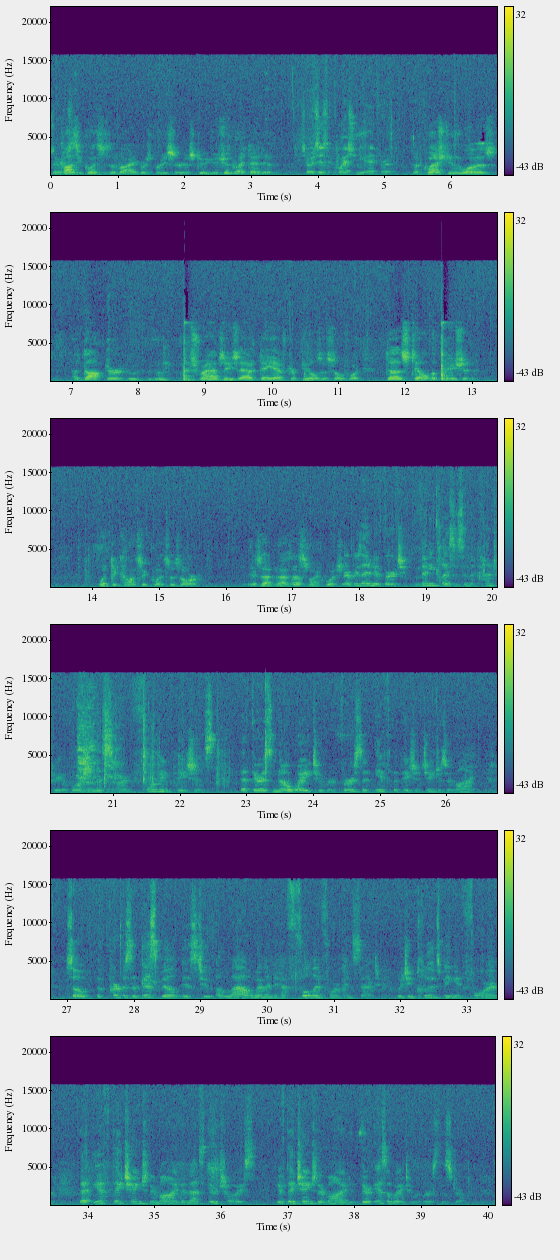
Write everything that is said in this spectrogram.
The So- consequences of Viagra is pretty serious too, you should write that in. So is this a question you had for us? The question was, a doctor who, who prescribes these out- day after pills and so forth, does tell the patient what the consequences are. Is that, not? that's my question. Representative Burch, many places in the country, abortionists are informing patients that there is no way to reverse it if the patient changes her mind. So the purpose of this bill is to allow women to have full informed consent, which includes being informed that if they change their mind, and that's their choice, if they change their mind, there is a way to reverse this drug.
